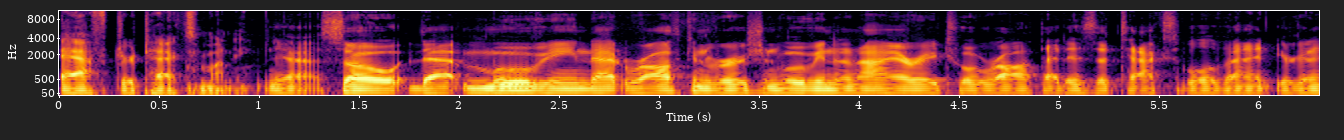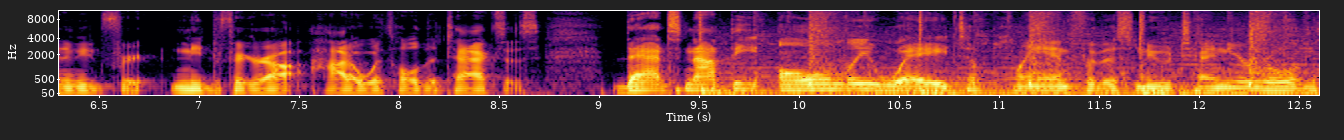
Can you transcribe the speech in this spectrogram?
after tax money. Yeah. So that moving, that Roth conversion, moving an IRA to a Roth, that is a taxable event. You're going to need for, need to figure out how to withhold the taxes. That's not the only way to plan for this new 10-year rule in,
